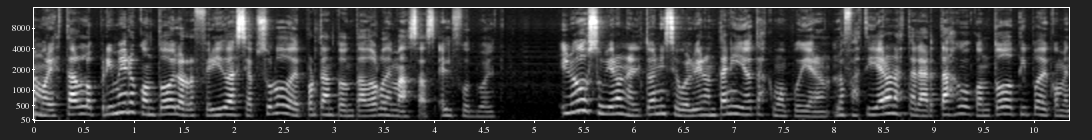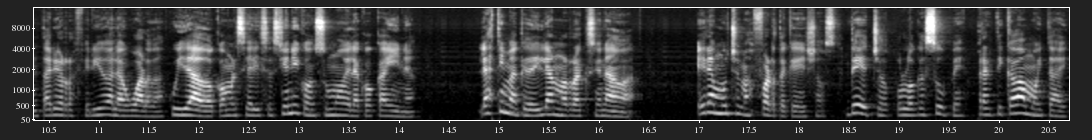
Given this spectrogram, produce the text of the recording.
a molestarlo primero con todo lo referido a ese absurdo deporte antontador de masas, el fútbol. Y luego subieron el tono y se volvieron tan idiotas como pudieron. Lo fastidiaron hasta el hartazgo con todo tipo de comentario referido a la guarda, cuidado, comercialización y consumo de la cocaína. Lástima que Dylan no reaccionaba. Era mucho más fuerte que ellos. De hecho, por lo que supe, practicaba Muay Thai,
